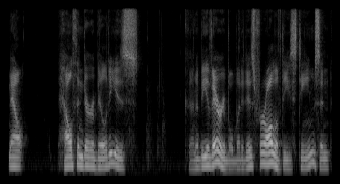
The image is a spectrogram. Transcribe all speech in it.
Now, health and durability is going to be a variable, but it is for all of these teams. And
